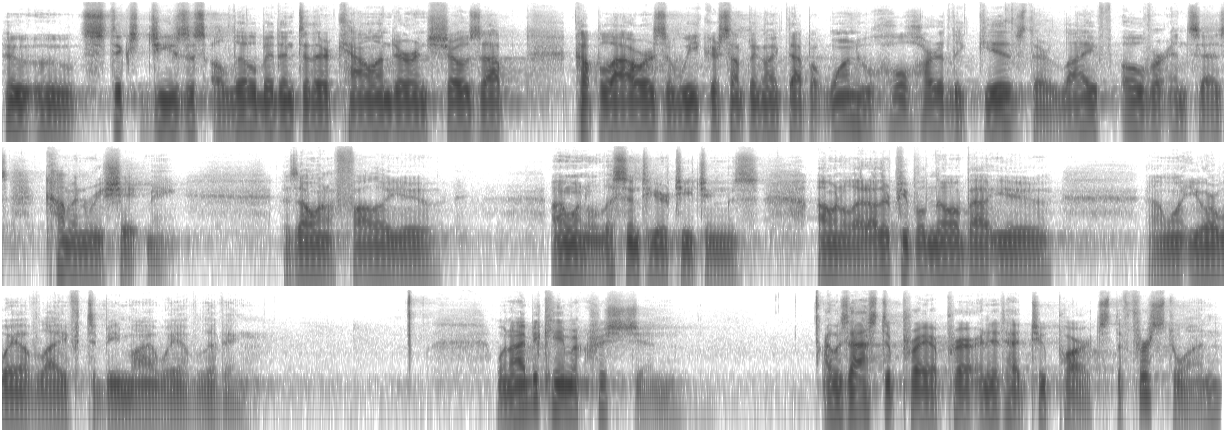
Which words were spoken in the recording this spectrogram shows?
who, who sticks Jesus a little bit into their calendar and shows up a couple hours a week or something like that, but one who wholeheartedly gives their life over and says, Come and reshape me. Because I want to follow you. I want to listen to your teachings. I want to let other people know about you. I want your way of life to be my way of living. When I became a Christian, I was asked to pray a prayer, and it had two parts. The first one,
